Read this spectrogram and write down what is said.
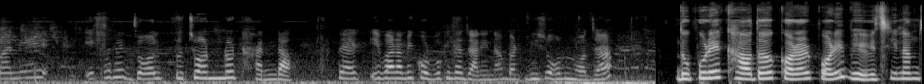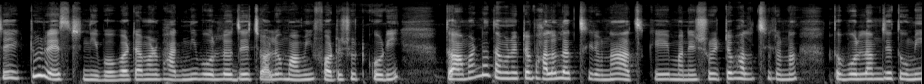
মানে এখানে জল প্রচণ্ড ঠান্ডা। তো এবার আমি করব কিনা জানি না বাট ভীষণ মজা। দুপুরে খাওয়া দাওয়া করার পরে ভেবেছিলাম যে একটু রেস্ট নিব বাট আমার ভাগ্নি বলল যে চলো মামি ফটোশ্যুট করি। তো আমার না তেমন একটা ভালো লাগছিল না আজকে মানে শরীরটা ভালো ছিল না। তো বললাম যে তুমি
